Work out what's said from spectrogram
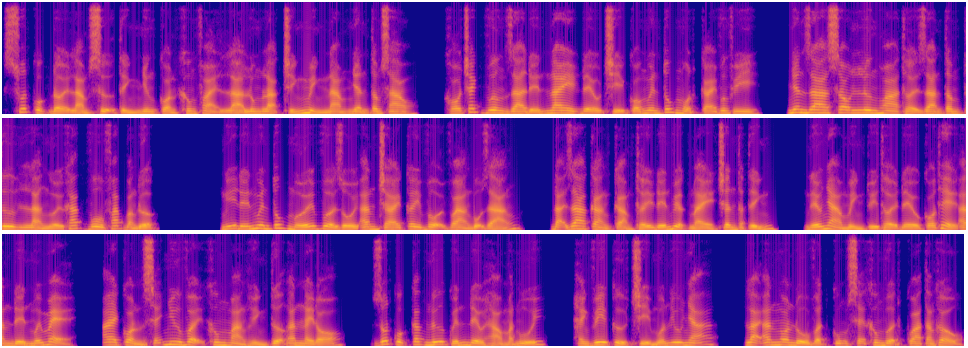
suốt cuộc đời làm sự tình nhưng còn không phải là lung lạc chính mình nam nhân tâm sao, khó trách vương gia đến nay đều chỉ có nguyên túc một cái vương phi, nhân ra sau lưng hoa thời gian tâm tư là người khác vô pháp bằng được. Nghĩ đến nguyên túc mới vừa rồi ăn trái cây vội vàng bộ dáng, đại gia càng cảm thấy đến việc này chân thật tính, nếu nhà mình tùy thời đều có thể ăn đến mới mẻ, ai còn sẽ như vậy không màng hình tượng ăn này đó, rốt cuộc các nữ quyến đều hảo mặt mũi, hành vi cử chỉ muốn ưu nhã, lại ăn ngon đồ vật cũng sẽ không vượt qua tăng khẩu.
